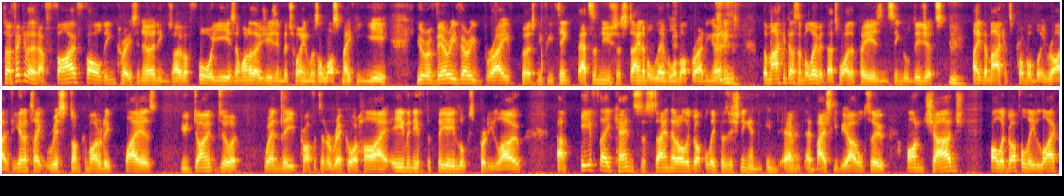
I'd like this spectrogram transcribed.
So effectively, that's a five-fold increase in earnings over four years, and one of those years in between was a loss-making year. You're a very, very brave person if you think that's a new sustainable level of operating earnings. the market doesn't believe it. That's why the PE is in single digits. Mm. I think the market's probably right. If you're going to take risks on commodity players, you don't do it when the profits at a record high, even if the PE looks pretty low. Um, if they can sustain that oligopoly positioning and, and, and basically be able to on charge oligopoly like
